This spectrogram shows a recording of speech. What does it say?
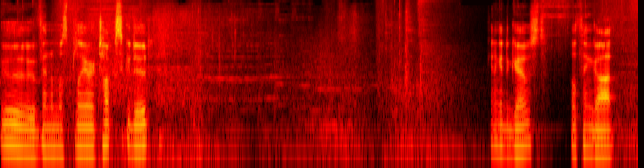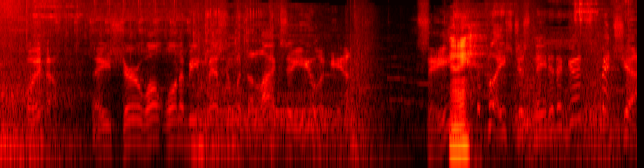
Ooh, venomous player, toxic dude. Can I get the ghost? Oh, thank God. Well, they sure won't want to be messing with the likes of you again. See? Okay. The place just needed a good spit shine.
